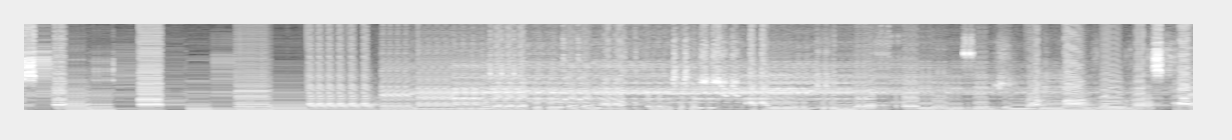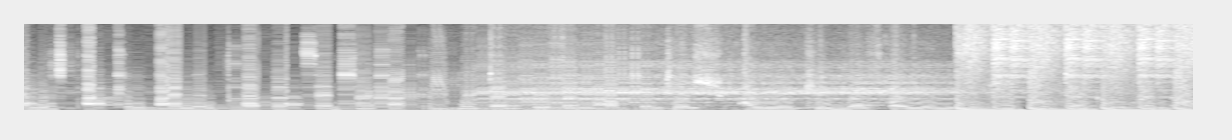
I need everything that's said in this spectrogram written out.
live or experience. Mama will was Feines backen, Beine Bretter sind verkacken. Mutterkuchen auf dem Tisch, alle Kinder freuen sich. Mutterkuchen auf dem Tisch,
